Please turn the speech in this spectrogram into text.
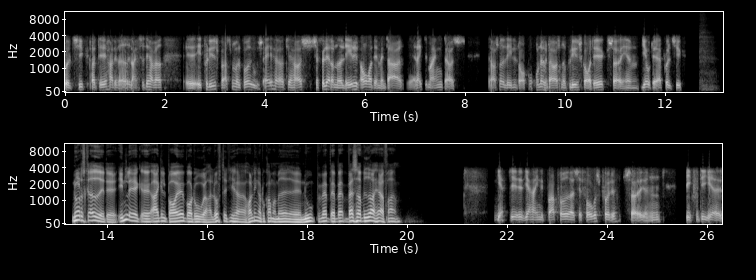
politik, og det har det været i lang tid. Det har været øh, et politisk spørgsmål, både i USA her, det har også, selvfølgelig er der noget lægeligt over det, men der er rigtig mange, der er også, der er også noget lægeligt over corona, men der er også noget politisk over det, ikke? Så øhm, jo, det er politik. Nu har du skrevet et øh, indlæg, øh, Ejgil Bøje, hvor du har luftet de her holdninger, du kommer med øh, nu. Hvad så videre herfra? Ja, det, jeg har egentlig bare prøvet at sætte fokus på det, så øh, ikke fordi jeg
